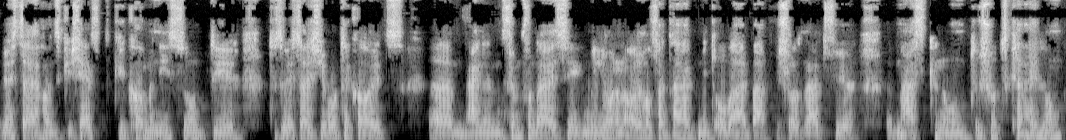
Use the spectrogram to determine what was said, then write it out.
Österreich ins Geschäft gekommen ist und die, das österreichische Rote Kreuz ähm, einen 35 Millionen Euro Vertrag mit Oberhalb abgeschlossen hat für Masken und Schutzkleidung.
